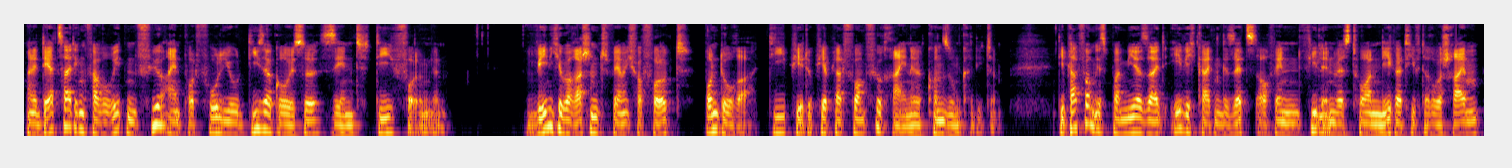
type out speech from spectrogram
Meine derzeitigen Favoriten für ein Portfolio dieser Größe sind die folgenden. Wenig überraschend, wer mich verfolgt, Bondora, die Peer-to-Peer-Plattform für reine Konsumkredite. Die Plattform ist bei mir seit Ewigkeiten gesetzt, auch wenn viele Investoren negativ darüber schreiben.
